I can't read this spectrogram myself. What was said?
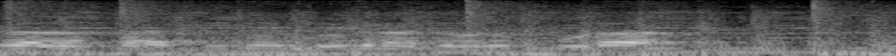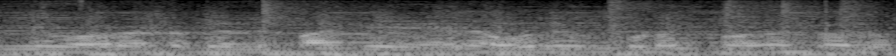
ಅಧ್ಯಕ್ಷರಾದಂಥ ಟಿ ವಿ ಮೇಘರಾಜ್ ಅವರು ಕೂಡ ಈ ಹೋರಾಟದಲ್ಲಿ ಭಾಗಿಯಾಗಿದ್ದಾರೆ ಅವರಿಗೂ ಕೂಡ ಸ್ವಾಗತವನ್ನು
